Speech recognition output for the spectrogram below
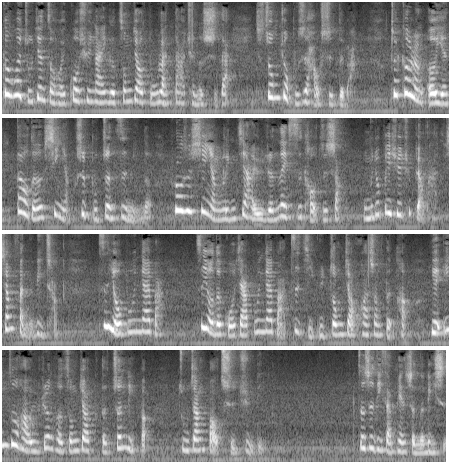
更会逐渐走回过去那一个宗教独揽大权的时代。这终究不是好事，对吧？对个人而言，道德信仰是不正自明的。若是信仰凌驾于人类思考之上，我们就必须去表达相反的立场。自由不应该把自由的国家不应该把自己与宗教画上等号，也应做好与任何宗教的真理保主张保持距离。这是第三篇神的历史，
